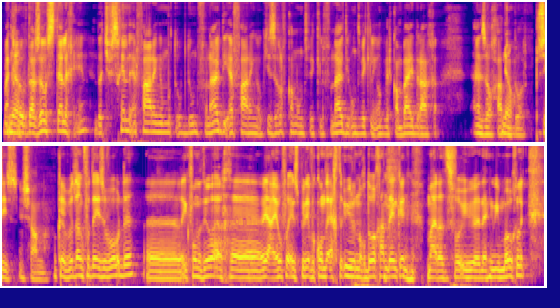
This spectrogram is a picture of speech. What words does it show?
Maar ik geloof daar zo stellig in dat je verschillende ervaringen moet opdoen. Vanuit die ervaringen ook jezelf kan ontwikkelen. Vanuit die ontwikkeling ook weer kan bijdragen en zo gaat het door. Precies. Inshallah. Oké, bedankt voor deze woorden. Uh, ik vond het heel erg, uh, ja, heel veel inspirerend. We konden echt uren nog doorgaan, denk ik. maar dat is voor u uh, denk ik niet mogelijk.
